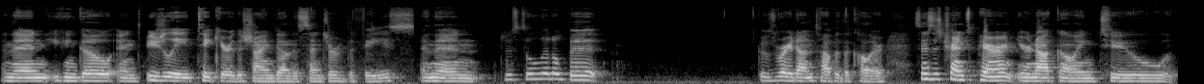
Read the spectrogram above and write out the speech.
And then you can go and usually take care of the shine down the center of the face. And then just a little bit goes right on top of the color. Since it's transparent, you're not going to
